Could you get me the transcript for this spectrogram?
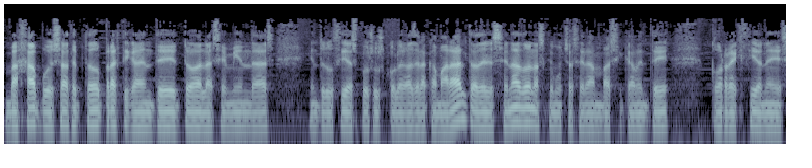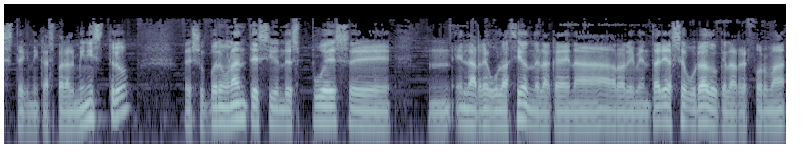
Baja pues ha aceptado prácticamente todas las enmiendas introducidas por sus colegas de la Cámara Alta del Senado, en las que muchas eran básicamente correcciones técnicas para el ministro. Le supone un antes y un después eh, en la regulación de la cadena agroalimentaria. Ha asegurado que la reforma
